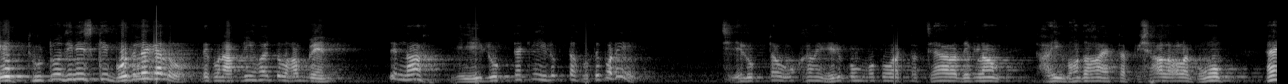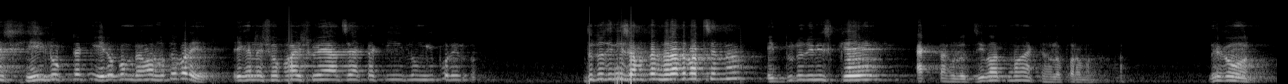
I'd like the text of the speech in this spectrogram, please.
এই দুটো জিনিস কি বদলে গেল? দেখুন, আপনি হয়তো ভাববেন যে, না, এই লোকটা কি এই লোকটা হতে পারে? যে লোকটা ওখানে এরকম মতো একটা চেহারা দেখলাম, ঠাই বাঁধা, একটা বিশালওয়ালা গোপ হ্যাঁ সেই লোকটা কি এরকম ব্যবহার হতে পারে? এখানে সোফায় শুয়ে আছে একটা কি লুঙ্গি পরে দুটো জিনিস আমাদের মেলাতে পারছেন না। এই দুটো জিনিস কে? একটা হলো জীবাত্মা, একটা হলো পরমাত্মা। দেখুন,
